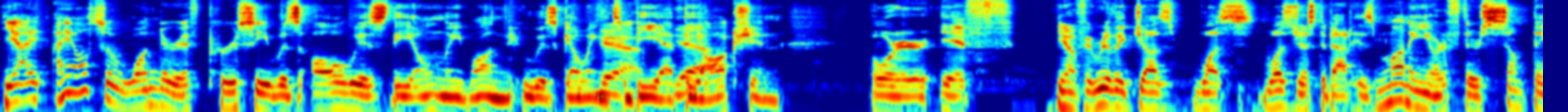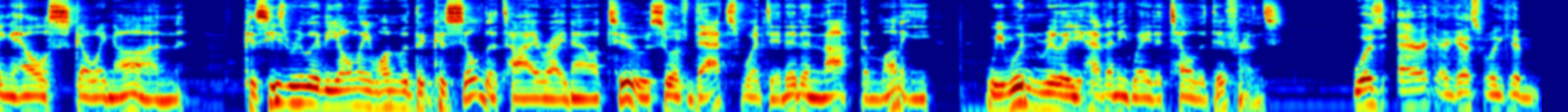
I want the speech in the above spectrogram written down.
Yeah, I, I also wonder if Percy was always the only one who was going Yeah, to be at the auction, or if you know if it really just was was just about his money, or if there's something else going on. Because he's really the only one with the Cassilda tie right now, too. So if that's what did it and not the money, we wouldn't really have any way to tell the difference. Was Eric? I guess we could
